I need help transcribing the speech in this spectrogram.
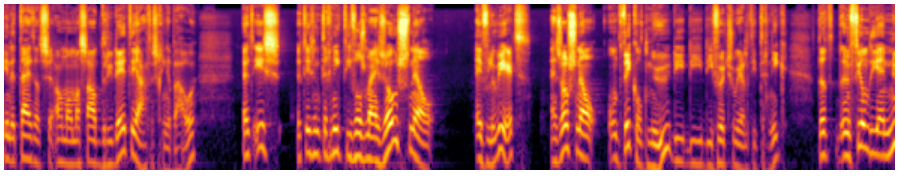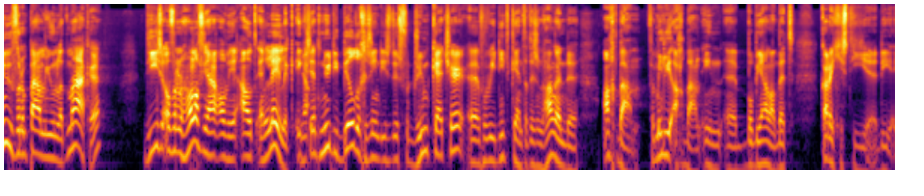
in de tijd dat ze allemaal massaal 3D-theaters gingen bouwen. Het is, het is een techniek die volgens mij zo snel evolueert... en zo snel ontwikkelt nu, die, die, die virtual reality techniek... dat een film die jij nu voor een paar miljoen laat maken... Die is over een half jaar alweer oud en lelijk. Ik Ja. heb nu die beelden gezien, die is dus voor Dreamcatcher. eh, voor wie het niet kent, dat is een hangende achtbaan, familieachtbaan in Bobbejaanland met karretjes die, eh, die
